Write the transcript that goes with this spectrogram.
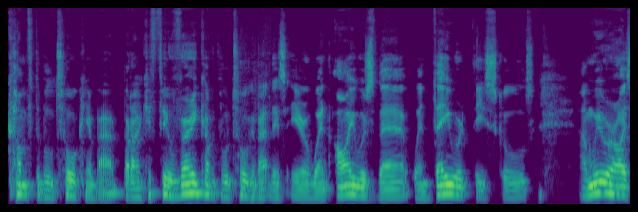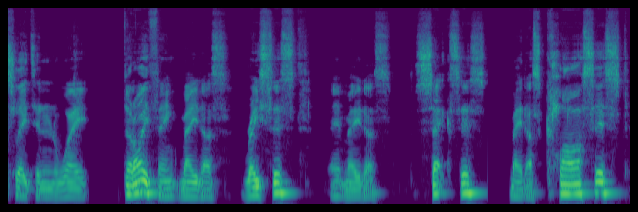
comfortable talking about. But I could feel very comfortable talking about this era when I was there, when they were at these schools, and we were isolated in a way that I think made us racist, it made us sexist, made us classist,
